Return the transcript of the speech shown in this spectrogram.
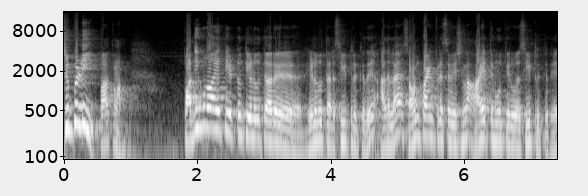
ட்ரிபிளி e பார்க்கலாம். பதிமூணாயிரத்தி எட்நூற்றி எழுபத்தாறு எழுபத்தாறு சீட் இருக்குது. அதில் செவன் பாயிண்ட் ரிசர்வேஷனில் ஆயிரத்தி நூற்றி இருபது சீட் இருக்குது.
